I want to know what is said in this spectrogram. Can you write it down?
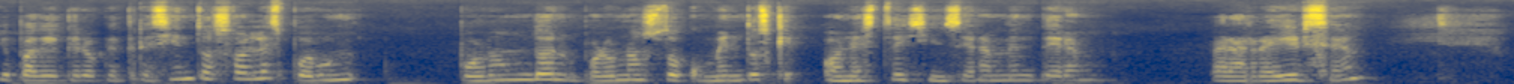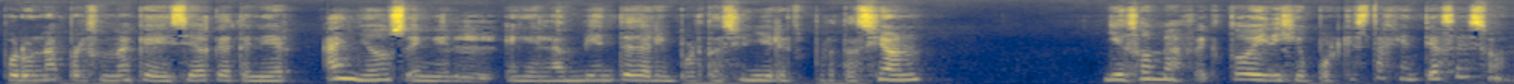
Yo pagué creo que 300 soles por un por, un por unos documentos que honesta y sinceramente eran para reírse, por una persona que decía que tenía años en el, en el ambiente de la importación y la exportación. Y eso me afectó y dije, ¿por qué esta gente hace eso?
